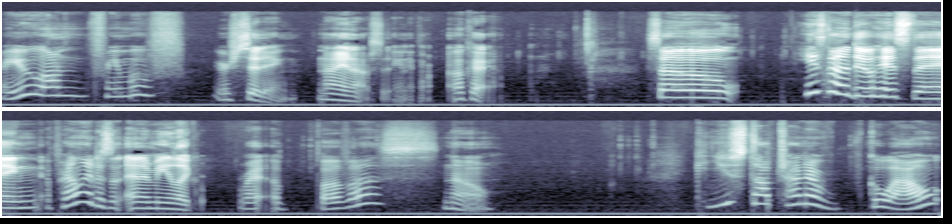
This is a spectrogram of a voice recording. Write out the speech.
Are you on free move? You're sitting. Now you're not sitting anymore. Okay. So he's gonna do his thing. Apparently, there's an enemy like right above us. No. Can you stop trying to go out?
